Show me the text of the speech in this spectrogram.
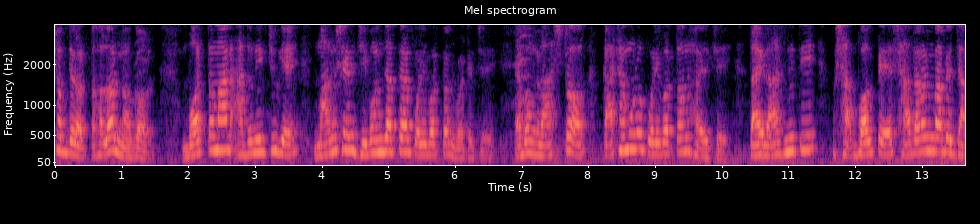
শব্দের অর্থ হলো নগর। বর্তমান আধুনিক যুগে মানুষের জীবনযাত্রার পরিবর্তন ঘটেছে এবং রাষ্ট্র কাঠামোরও পরিবর্তন হয়েছে। তাই রাজনীতি বলতে সাধারণভাবে যা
